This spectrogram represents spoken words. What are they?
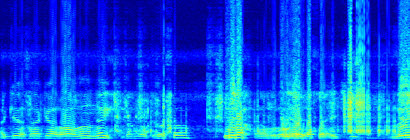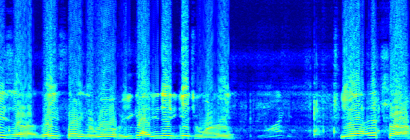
I guess I got all I need. Is that a little GoPro? Yeah. Oh, little, Yeah. that's a HD. These uh these things are wonderful. You got you need to get you one of these. You like it? Yeah, it's uh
